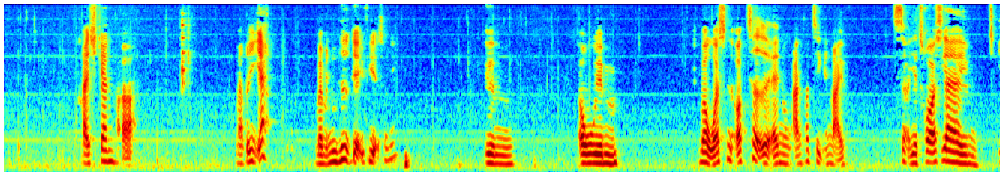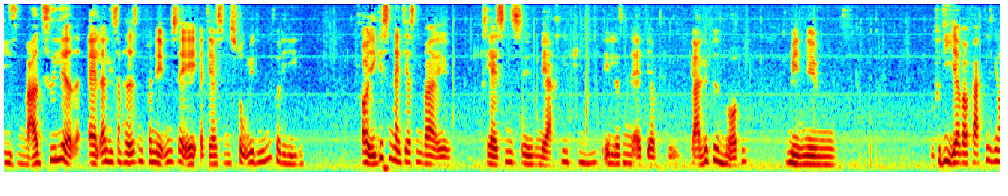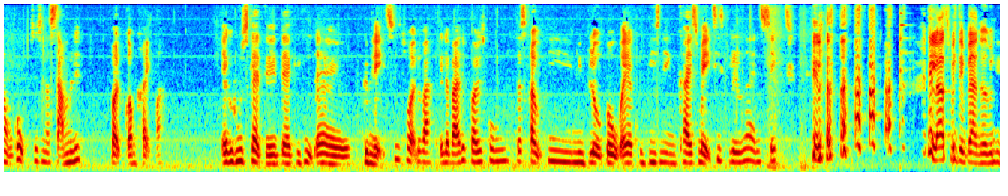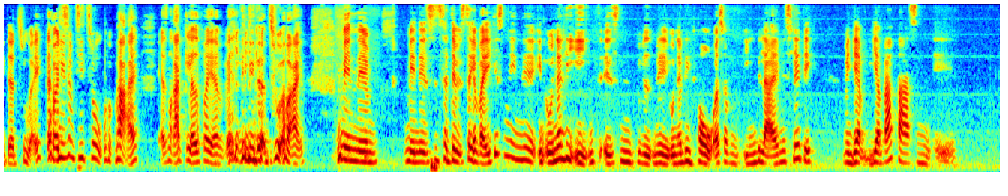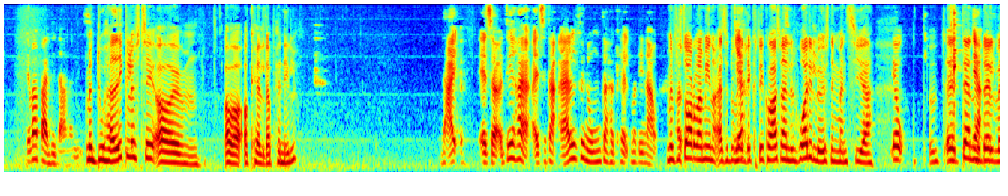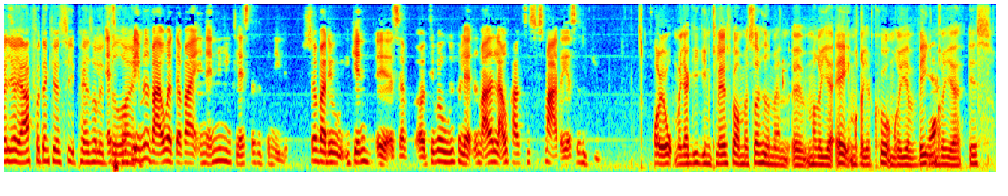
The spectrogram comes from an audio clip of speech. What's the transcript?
Christian og Maria. Hvad man nu hed der i 80'erne, ikke? Øhm, og øhm, var jo også sådan optaget af nogle andre ting end mig. Så jeg tror også, jeg øhm, i sådan meget tidligere alder ligesom havde sådan en fornemmelse af, at jeg sådan stod lidt uden for det hele. Og ikke sådan, at jeg sådan var øh, klassens øh, mærkelige pige, eller sådan, at jeg, blev, jeg aldrig blev mobbet. Men øh, fordi jeg var faktisk enormt god til sådan at samle folk omkring mig. Jeg kan huske, at øh, da jeg gik ud af øh, gymnasiet, tror jeg det var, eller var det folkeskolen, der skrev de i min blå bog, at jeg kunne blive sådan en karismatisk leder af en sekt. Eller, Eller også ville det være noget med litteratur, ikke? Der var ligesom de to veje. Jeg er sådan ret glad for, at jeg valgte litteraturvejen. Men, øh, men øh, så, så, det, så jeg var ikke sådan en, øh, en underlig en, sådan, du ved, med underligt hår, og som ingen ville lege med, slet ikke. Men jeg, jeg var bare sådan, øh, jeg var bare lidt anderledes. Men du havde ikke lyst til at, øhm, at, at kalde dig Pernille? Nej, altså, det har, altså der er aldrig nogen, der har kaldt mig det navn. Men forstår du, hvad jeg mener? Altså, du Ja. ved, det, det kan også være en lidt hurtig løsning, man siger, Jo, øh, den Ja. model vælger jeg, for den kan jeg se passer lidt altså bedre. ind. problemet var jo, at der var en anden i min klasse, der hed Pernille. Så var det jo igen, øh, altså, og det var ude på landet, meget lavpraktisk smart, og jeg så hed Dy. Og jo, men jeg gik i en klasse, hvor man så hed man øh, Maria A, Maria K, Maria V, Ja. Maria S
